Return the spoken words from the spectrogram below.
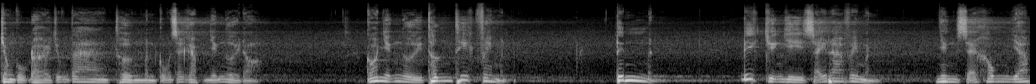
Trong cuộc đời chúng ta, thường mình cũng sẽ gặp những người đó. Có những người thân thiết với mình tin mình biết chuyện gì xảy ra với mình nhưng sẽ không dám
